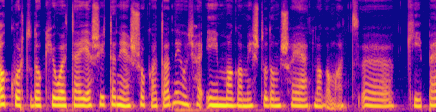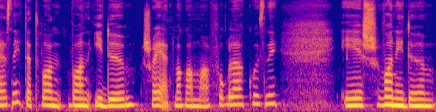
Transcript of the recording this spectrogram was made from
akkor tudok jól teljesíteni és sokat adni, hogyha én magam is tudom saját magamat ö, képezni, tehát van, van időm saját magammal foglalkozni, és van időm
